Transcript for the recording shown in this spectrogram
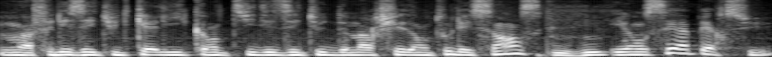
on a fait des études quali, quanti, des études de marché dans tous les sens, et on s'est aperçu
